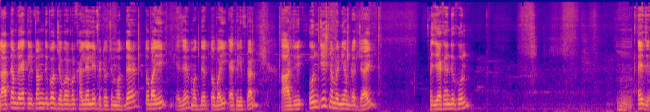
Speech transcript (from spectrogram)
লাতে আমরা এক লিফটান দিব, জবর উপর খালি আলিফ এটা হচ্ছে মধ্যে তোবাই, এই যে মধ্যে তবাই, এক লিফটান আর যদি উনত্রিশ নম্বর নিয়মটা যায় এই যে এখানে দেখুন। হুম, এই যে।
